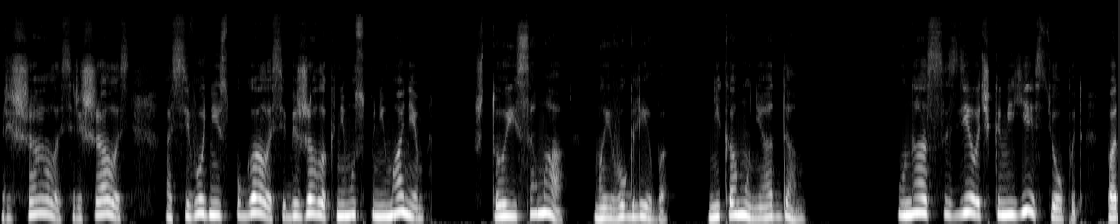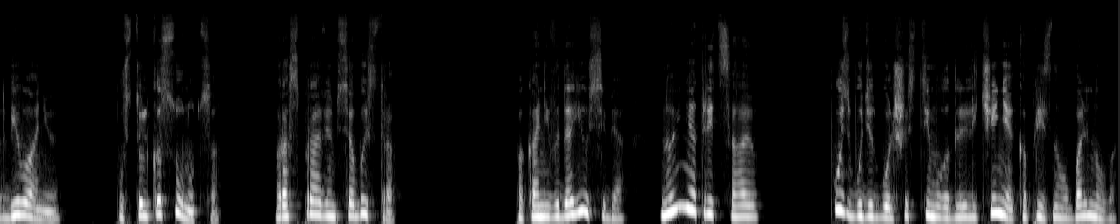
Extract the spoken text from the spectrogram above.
Решалась, решалась, а сегодня испугалась и бежала к нему с пониманием, что и сама моего Глеба никому не отдам. У нас с девочками есть опыт по отбиванию. Пусть только сунутся. Расправимся быстро. Пока не выдаю себя, но и не отрицаю. Пусть будет больше стимула для лечения капризного больного.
